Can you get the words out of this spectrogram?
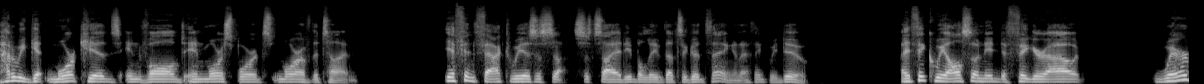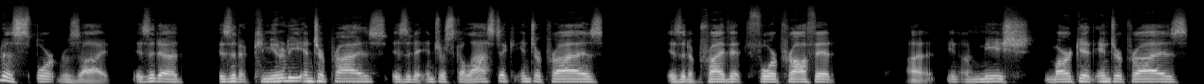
How do we get more kids involved in more sports more of the time? If in fact we as a society believe that's a good thing, and I think we do. I think we also need to figure out where does sport reside? Is it a is it a community enterprise? Is it an interscholastic enterprise? Is it a private for-profit, uh, you know, niche market enterprise?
